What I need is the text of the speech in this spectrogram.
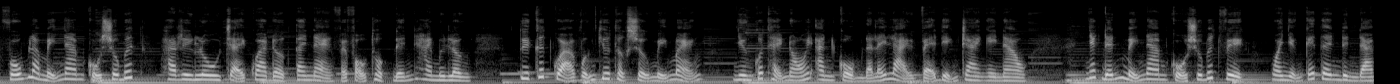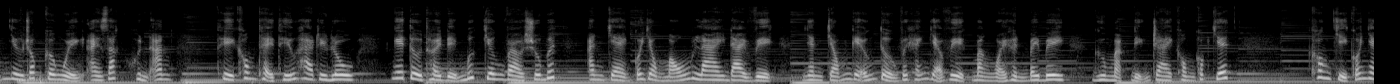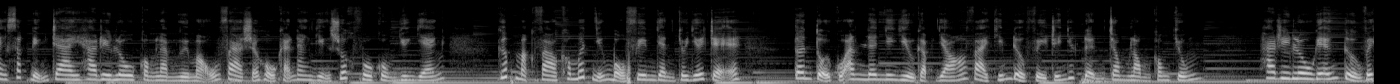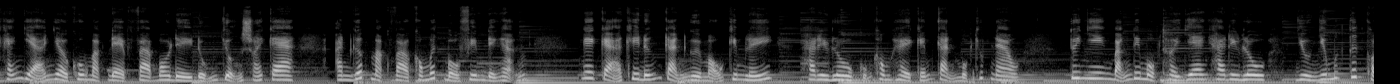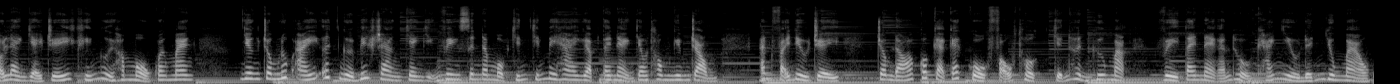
Vốn là Mỹ Nam của showbiz, Harry Lu trải qua đợt tai nạn phải phẫu thuật đến 20 lần. Tuy kết quả vẫn chưa thật sự mỹ mãn, nhưng có thể nói anh cũng đã lấy lại vẻ điển trai ngày nào. Nhắc đến Mỹ Nam của showbiz Việt, ngoài những cái tên đình đám như rocker Nguyễn Isaac Huỳnh Anh, thì không thể thiếu Harry Lu. Ngay từ thời điểm bước chân vào showbiz, anh chàng có dòng máu lai đài Việt, nhanh chóng gây ấn tượng với khán giả Việt bằng ngoại hình baby, gương mặt điển trai không góc chết. Không chỉ có nhan sắc điển trai, Harilo còn làm người mẫu và sở hữu khả năng diễn xuất vô cùng duyên dáng, góp mặt vào không ít những bộ phim dành cho giới trẻ. Tên tuổi của anh lên như diều gặp gió và chiếm được vị trí nhất định trong lòng công chúng. Harilu gây ấn tượng với khán giả nhờ khuôn mặt đẹp và body đúng chuẩn soái ca. Anh góp mặt vào không ít bộ phim điện ảnh. Ngay cả khi đứng cạnh người mẫu Kim Lý, Harilu cũng không hề kém cạnh một chút nào. Tuy nhiên, bẵng đi một thời gian, Harilu dường như mất tích khỏi làng giải trí khiến người hâm mộ quan mang. Nhưng trong lúc ấy, ít người biết rằng chàng diễn viên sinh năm 1992 gặp tai nạn giao thông nghiêm trọng. Anh phải điều trị, trong đó có cả các cuộc phẫu thuật chỉnh hình gương mặt vì tai nạn ảnh hưởng khá nhiều đến dung mạo.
